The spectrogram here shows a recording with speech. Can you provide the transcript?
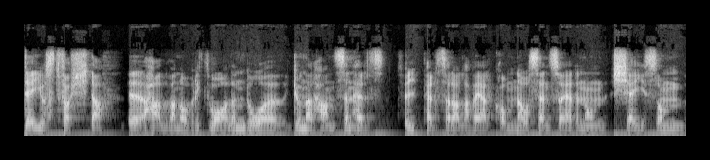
det är just första eh, halvan av ritualen då Gunnar Hansen häls, typ hälsar alla välkomna och sen så är det någon tjej som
